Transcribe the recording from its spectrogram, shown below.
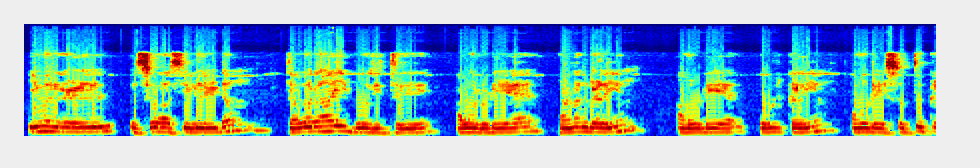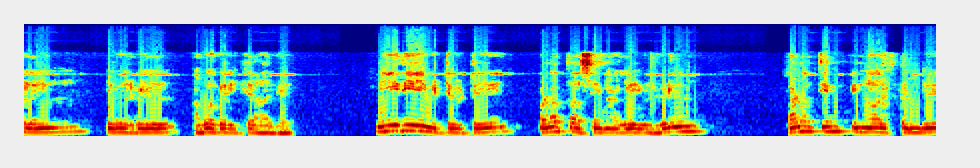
இவர்கள் விசுவாசிகளிடம் தவறாய் போதித்து அவருடைய பணங்களையும் அவருடைய பொருட்களையும் அவருடைய சொத்துக்களையும் இவர்கள் அபகரிக்கிறார்கள். நீதியை விட்டுவிட்டு பணத்தாசையினாலே இவர்கள் பணத்தின் பின்னால் சென்று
